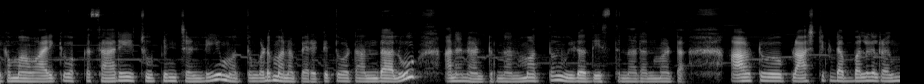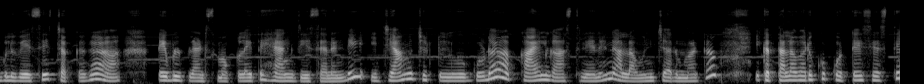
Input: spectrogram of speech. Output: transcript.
ఇక మా వారికి ఒక్కసారి చూపించండి. మొత్తం కూడా మన పెరటి తోట అందాలు అని అంటున్నాను. మొత్తం వీడియో తీస్తున్నారనమాట అటు ప్లాస్టిక్ డబ్బాలు రంగులు వేసి చక్కగా టేబుల్ ప్లాంట్స్ మొక్కలు అయితే హ్యాంగ్ చేశానండి. ఈ జామ చెట్టు కూడా కాయలు కాస్తున్నాయని అలా ఉంచారనమాట ఇక తల వరకు కొట్టేసేస్తే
